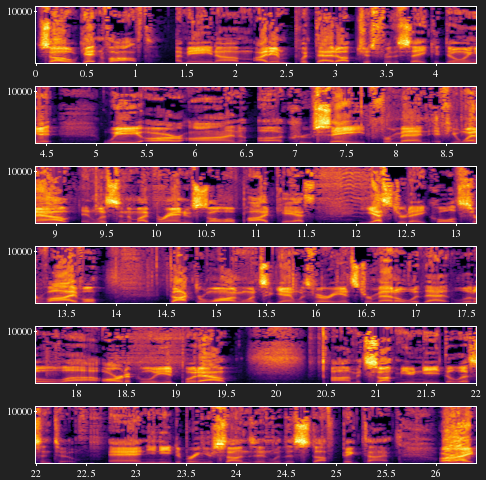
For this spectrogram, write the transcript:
So get involved. I mean, um, I didn't put that up just for the sake of doing it. We are on a crusade for men. If you went out and listened to my brand new solo podcast yesterday called Survival, Dr. Wong once again was very instrumental with that little uh, article he had put out. Um, it's something you need to listen to, and you need to bring your sons in with this stuff big time. All right,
